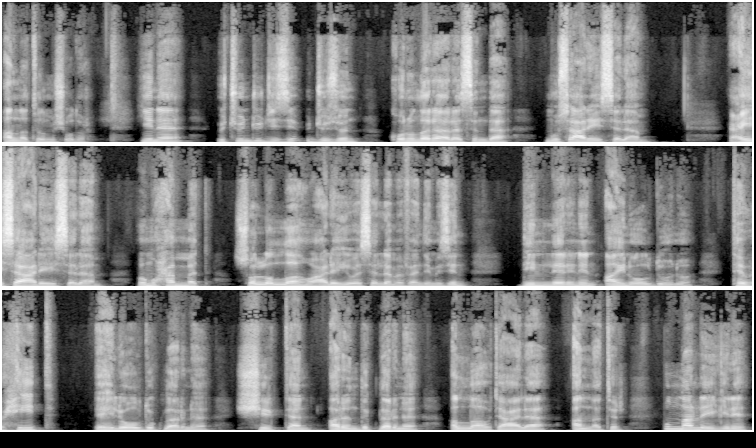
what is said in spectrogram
anlatılmış olur. Yine üçüncü cüzün konuları arasında Musa aleyhisselam, İsa aleyhisselam ve Muhammed sallallahu aleyhi ve sellem Efendimizin dinlerinin aynı olduğunu, tevhid ehli olduklarını, şirkten arındıklarını Allahu Teala anlatır. Bunlarla ilgili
